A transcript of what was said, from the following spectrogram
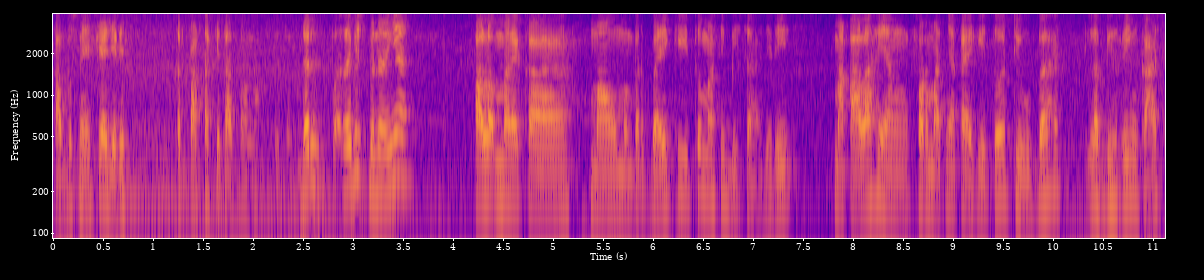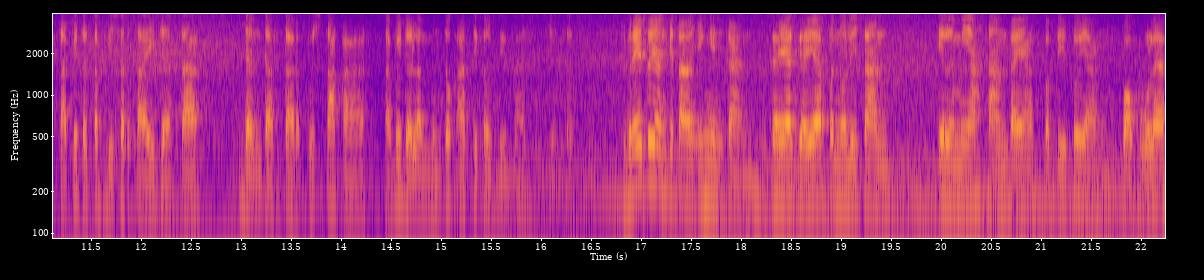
kampus Nesia jadi terpaksa kita tolak gitu. Dan tapi sebenarnya kalau mereka mau memperbaiki itu masih bisa. Jadi makalah yang formatnya kayak gitu diubah lebih ringkas tapi tetap disertai data dan daftar pustaka tapi dalam bentuk artikel bebas gitu. Sebenarnya itu yang kita inginkan. Gaya-gaya penulisan ilmiah santai yang seperti itu yang populer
